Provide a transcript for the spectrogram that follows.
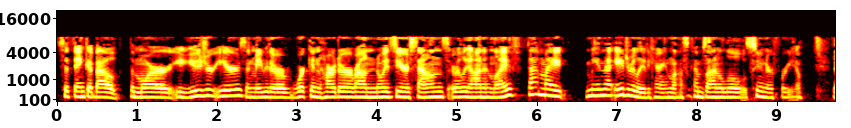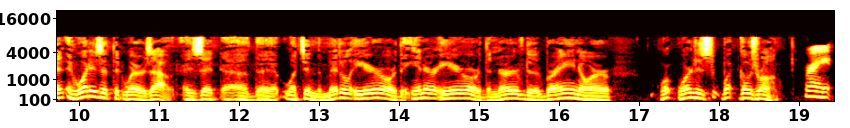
So think about the more you use your ears and maybe they're working harder around noisier sounds early on in life, that might mean that age-related hearing loss comes on a little sooner for you. And, and what is it that wears out? Is it uh, the what's in the middle ear, or the inner ear, or the nerve to the brain, or wh- where does what goes wrong? Right.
